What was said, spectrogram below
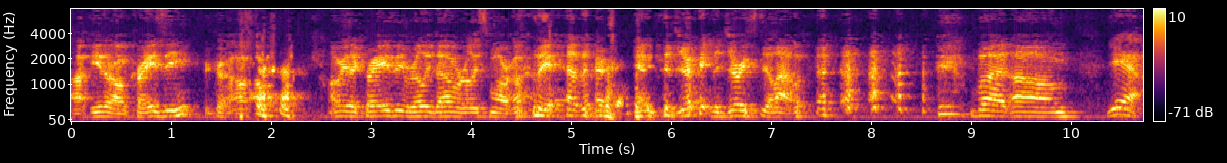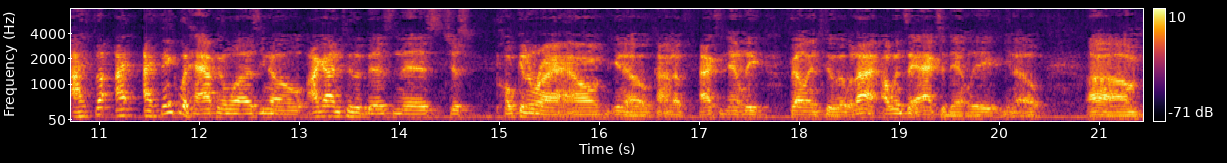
Uh, either I'm crazy, I'm either crazy, really dumb, or really smart, or the other, and the jury, the jury's still out. but um, yeah, I thought I, I think what happened was, you know, I got into the business just poking around, you know, kind of accidentally fell into it. But I, I wouldn't say accidentally, you know. Um,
